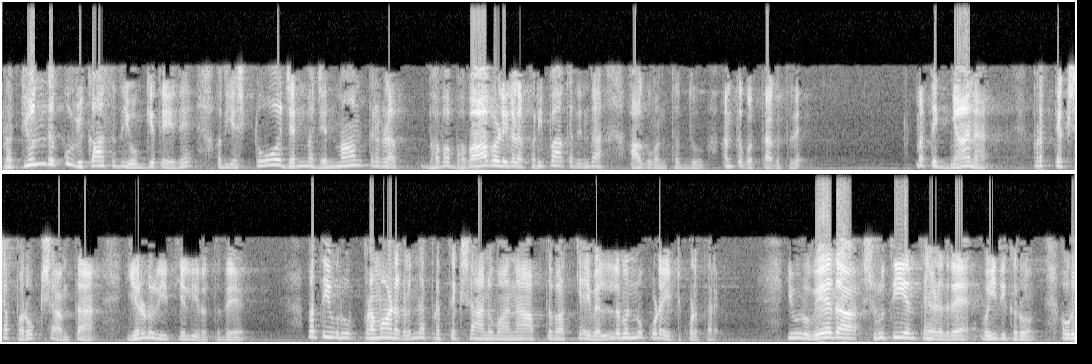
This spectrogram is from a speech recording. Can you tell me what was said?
ಪ್ರತಿಯೊಂದಕ್ಕೂ ವಿಕಾಸದ ಯೋಗ್ಯತೆ ಇದೆ, ಅದು ಎಷ್ಟೋ ಜನ್ಮ ಜನ್ಮಾಂತರಗಳ ಭವ ಭವಾವಳಿಗಳ ಪರಿಪಾಕದಿಂದ ಆಗುವಂಥದ್ದು ಅಂತ ಗೊತ್ತಾಗುತ್ತದೆ. ಮತ್ತೆ ಜ್ಞಾನ ಪ್ರತ್ಯಕ್ಷ ಪರೋಕ್ಷ ಅಂತ ಎರಡು ರೀತಿಯಲ್ಲಿ ಇರುತ್ತದೆ. ಮತ್ತು ಇವರು ಪ್ರಮಾಣಗಳನ್ನು ಪ್ರತ್ಯಕ್ಷ, ಅನುಮಾನ, ಆಪ್ತವಾಕ್ಯ ಇವೆಲ್ಲವನ್ನೂ ಕೂಡ ಇಟ್ಟುಕೊಳ್ತಾರೆ. ಇವರು ವೇದ ಶ್ರುತಿ ಅಂತ ಹೇಳಿದ್ರೆ ವೈದಿಕರು, ಅವರು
